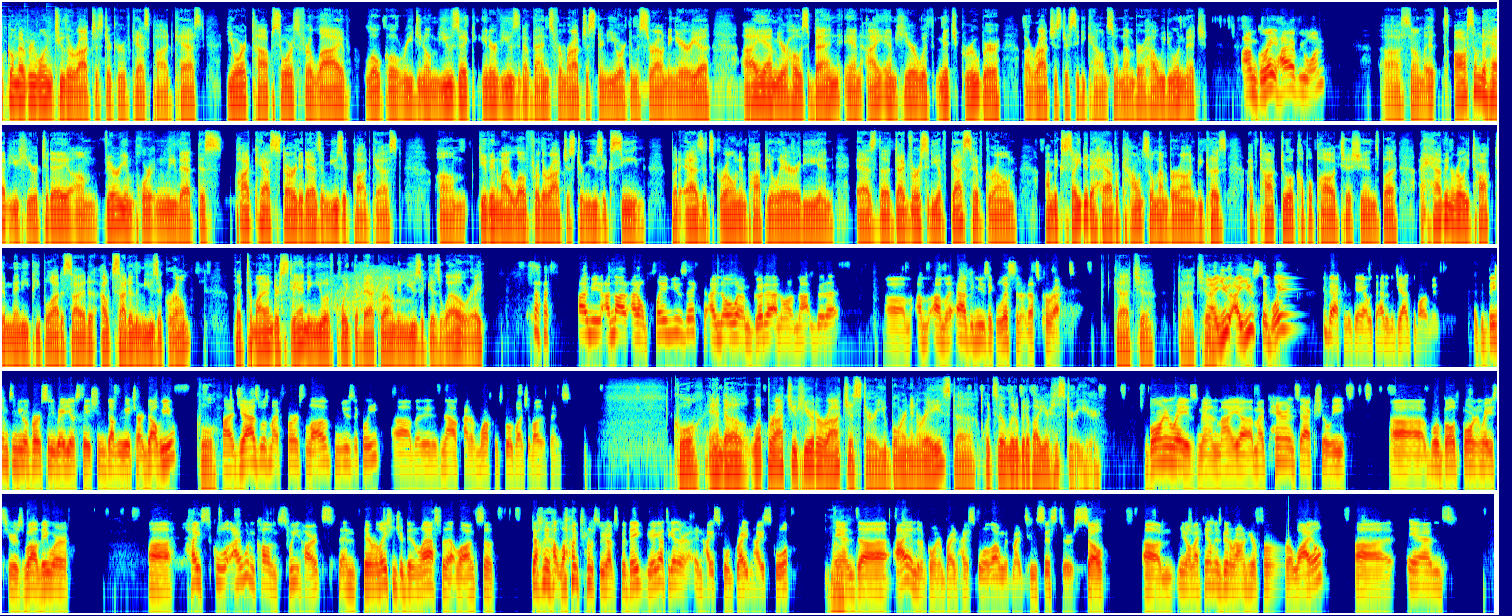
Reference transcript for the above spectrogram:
Welcome, everyone, to the Rochester Groovecast podcast, your top source for live, local, regional music, interviews, and events from Rochester, New York, and the surrounding area. I am your host, Ben, and I am here with Mitch Gruber, a Rochester City Council member. How are we doing, Mitch? I'm great. Hi, everyone. Awesome. It's awesome to have you here today. Um, very importantly, that this podcast started as a music podcast, um, given my love for the Rochester music scene. But as it's grown in popularity and as the diversity of guests have grown, I'm excited to have a council member on because I've talked to a couple politicians, but I haven't really talked to many people outside outside of the music realm. But to my understanding, you have quite the background in music as well, right? I mean, I'm not. I don't play music. I know what I'm good at. I know what I'm not good at. Um, I'm I'm an avid music listener. That's correct. Gotcha, gotcha. And I I used to way back in the day. I was the head of the jazz department at the Binghamton University radio station WHRW. Cool. Uh, jazz was my first love musically, uh, but it is now kind of morphed into a bunch of other things. Cool. And uh, what brought you here to Rochester? Are you born and raised? Uh, what's a little bit about your history here? Born and raised, man. My uh, my parents actually uh, were both born and raised here as well. They were uh, high school. I wouldn't call them sweethearts, and their relationship didn't last for that long. So definitely not long term sweethearts. But they they got together in high school, Brighton High School, wow. and uh, I ended up going to Brighton High School along with my two sisters. So um, you know, my family's been around here for, for a while, uh, and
